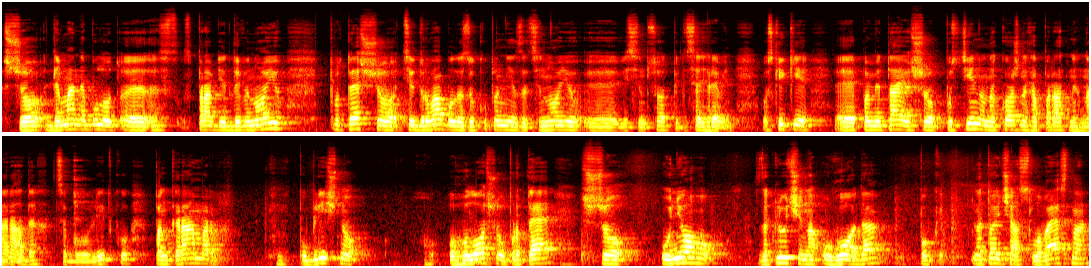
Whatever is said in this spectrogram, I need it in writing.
що для мене було е, справді дивиною про те, що ці дрова були закуплені за ціною е, 850 гривень. Оскільки е, пам'ятаю, що постійно на кожних апаратних нарадах, це було влітку, пан Крамер публічно оголошував про те, що у нього заключена угода, на той час словесна,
